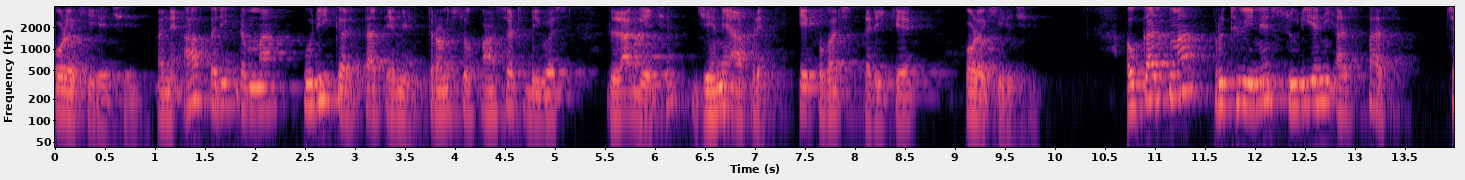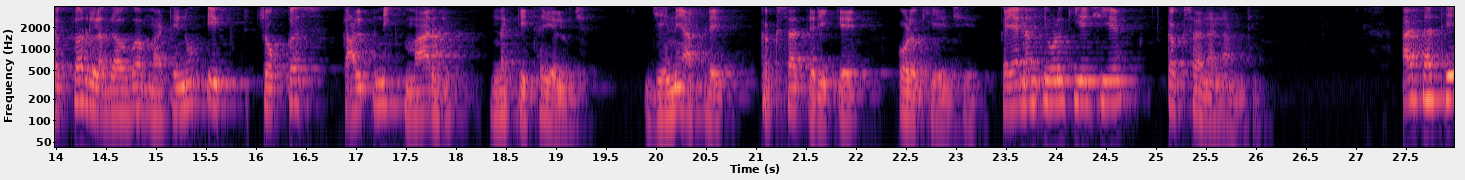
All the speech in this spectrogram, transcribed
ઓળખીએ છીએ અને આ પરિક્રમા પૂરી કરતાં તેને ત્રણસો દિવસ લાગે છે, જેને આપણે એક વર્ષ તરીકે ઓળખીએ છીએ. અવકાશમાં પૃથ્વીને સૂર્યની આસપાસ ચક્કર લગાવવા માટેનો એક ચોક્કસ કાલ્પનિક માર્ગ નક્કી થયેલો છે, જેને આપણે કક્ષા તરીકે ઓળખીએ છીએ. કયા નામથી ઓળખીએ છીએ? કક્ષાના નામથી. આ સાથે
